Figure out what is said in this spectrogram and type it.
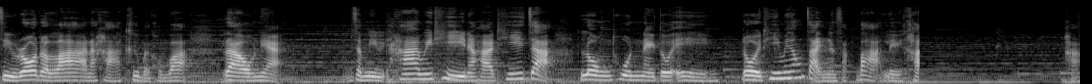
zero dollar นะคะ คือหมายความว่าเราเนี่ยจะมี 5 วิธีนะคะ ที่จะลงทุนในตัวเอง โดยที่ไม่ต้องจ่ายเงินสักบาทเลยค่ะค่ะ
